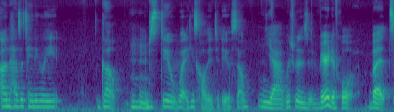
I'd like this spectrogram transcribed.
unhesitatingly go mm-hmm. and just do what He's called you to do. So, yeah, which was very difficult. But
